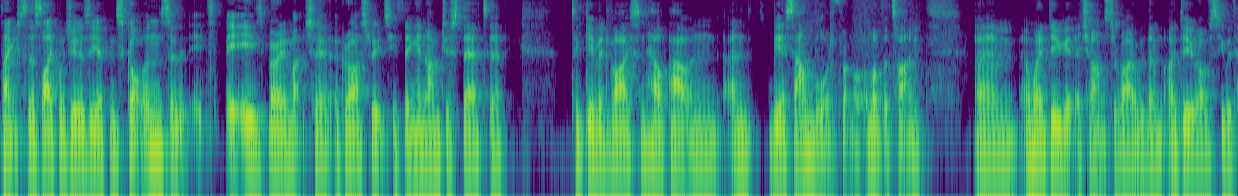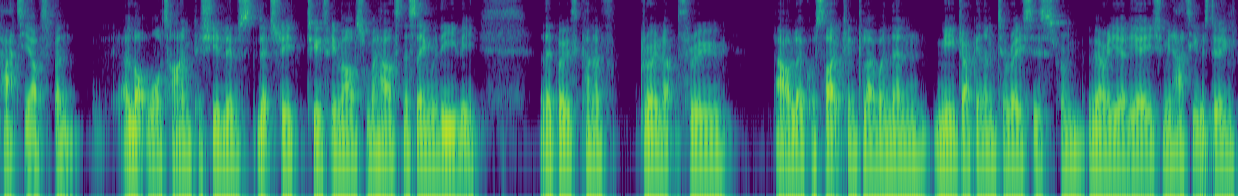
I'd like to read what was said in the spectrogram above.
thanks to the cycle jersey up in Scotland. So it's it is very much a, a grassrootsy thing, and I'm just there to to give advice and help out and and be a soundboard for a lot, a lot of the time. Um, and when I do get the chance to ride with them, I do. Obviously, with Hattie, I've spent a lot more time because she lives literally two, three miles from my house, and the same with Evie. They're both kind of grown up through our local cycling club, and then me dragging them to races from a very early age. I mean, Hattie was doing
